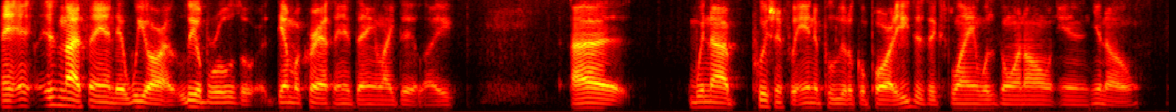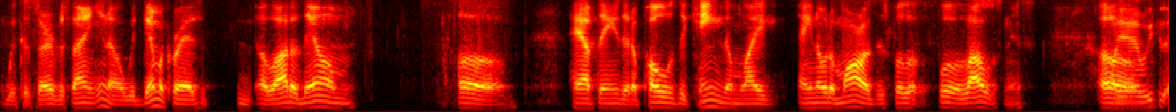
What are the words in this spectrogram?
and It's not saying that we are liberals or Democrats or anything like that. Like, I we're not pushing for any political party. He just explained what's going on in, you know, with conservatives saying, you know, with Democrats, a lot of them uh have things that oppose the kingdom, like ain't no tomorrows is full of full of lawlessness. oh yeah, we could.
